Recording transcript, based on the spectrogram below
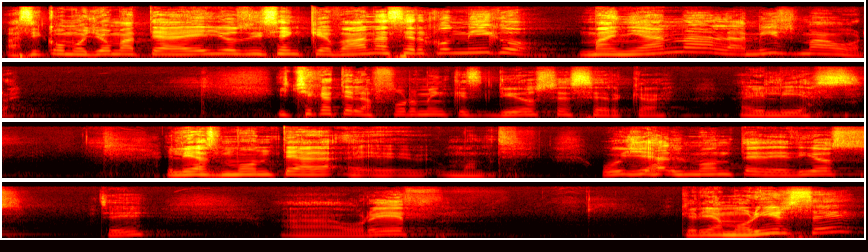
Así como yo maté a ellos, dicen que van a hacer conmigo mañana a la misma hora. Y chécate la forma en que Dios se acerca a Elías. Elías monte, a, eh, monte huye al monte de Dios, ¿sí? a Oreb. Quería morirse.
